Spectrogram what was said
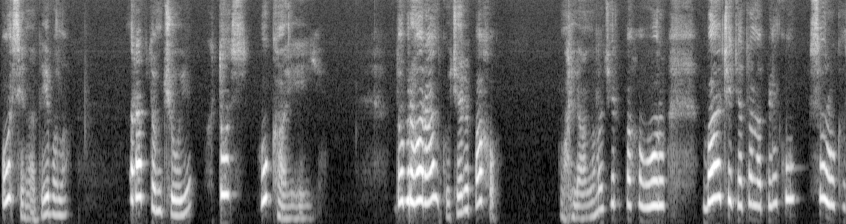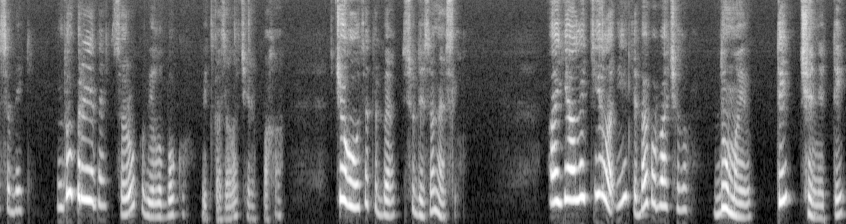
Ось і надибала. Раптом чує, хтось гукає її. Доброго ранку, черепахо. Глянула черепаха вгору, бачить, а то на пеньку сорока сидить. Добрий день, сороку білобоку, відказала черепаха. Чого це тебе сюди занесло? А я летіла і тебе побачила. Думаю, ти чи не ти?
